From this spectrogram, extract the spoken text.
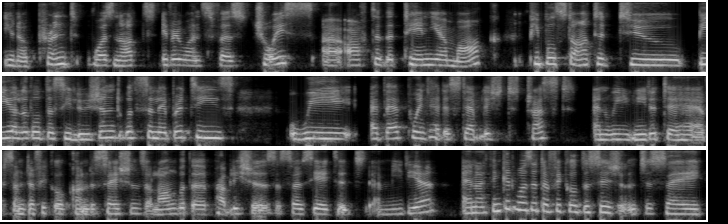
You know, print was not everyone's first choice. Uh, after the 10 year mark, people started to be a little disillusioned with celebrities. We, at that point, had established trust and we needed to have some difficult conversations along with the publishers, associated uh, media. And I think it was a difficult decision to say,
